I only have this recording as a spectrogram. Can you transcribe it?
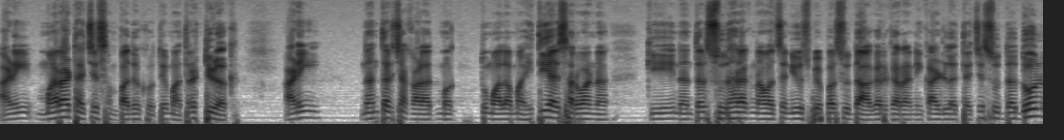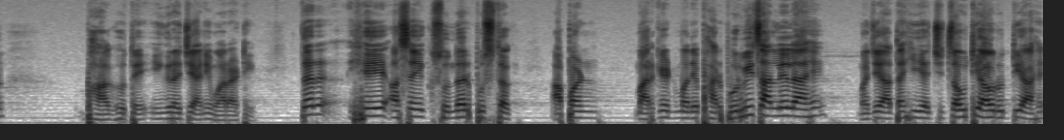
आणि मराठाचे संपादक होते मात्र टिळक. आणि नंतरच्या काळात मग तुम्हाला माहिती आहे सर्वांना की नंतर सुधारक नावाचं न्यूजपेपरसुद्धा आगरकरांनी काढलं. त्याचेसुद्धा दोन भाग होते इंग्रजी आणि मराठी. तर हे असं एक सुंदर पुस्तक आपण मार्केटमध्ये फार पूर्वीच आणलेलं आहे. म्हणजे आता ही याची चौथी आवृत्ती आहे.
